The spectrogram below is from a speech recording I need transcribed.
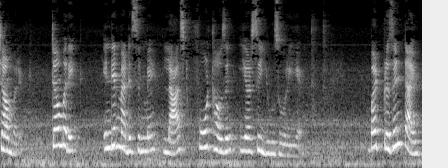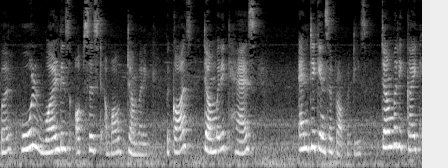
टर्मरिक टर्मरिक इंडियन मेडिसिन में लास्ट 4000 ईयर से यूज़ हो रही है। बट प्रेजेंट टाइम पर whole world is obsessed about turmeric because turmeric has anti cancer properties turmeric का एक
